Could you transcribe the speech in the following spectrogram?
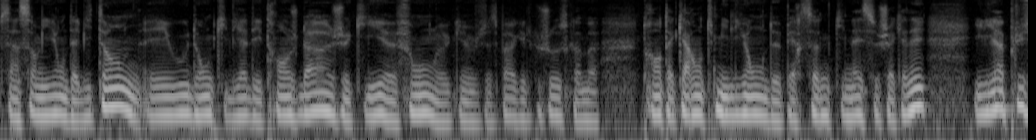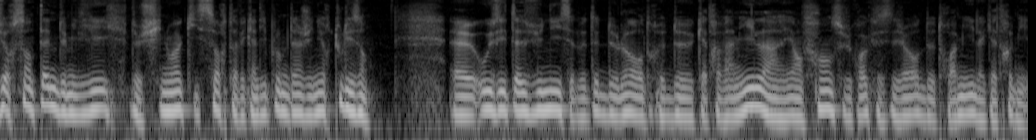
500 millions d'habitants et où donc il y a des tranches d'âge qui font, je quelque chose comme 30 à 40 millions de personnes qui naissent chaque année, il y a plusieurs centaines de milliers de Chinois qui sortent avec un diplôme d'ingénieur tous les ans. Euh, aux États-Unis, ça doit être de l'ordre de 80 000, et en France, je crois que c'est de l'ordre de 3 000 à 4 000.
